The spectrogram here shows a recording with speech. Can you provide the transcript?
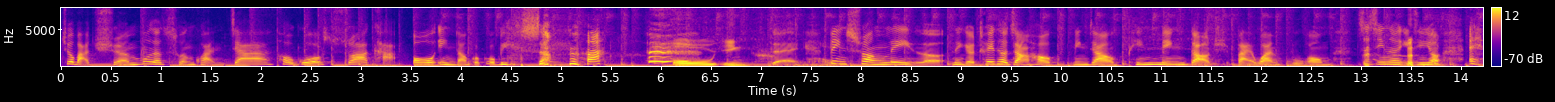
就把全部的存款加透过刷卡 all in 到狗狗币上。All in 啊，对，并创立了那个推特账号，名叫“平民 Dodge 百万富翁”，至今呢已经有 哎，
